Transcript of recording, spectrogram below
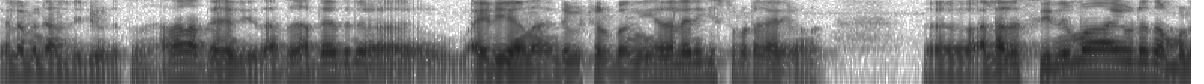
എലമെന്റാണ് ലിജോ എടുത്തത്. അതാണ് അദ്ദേഹം ചെയ്തത്. അത് അദ്ദേഹത്തിന്റെ ഐഡിയ ആണ് എന്റെ വിഷ്വൽ ഭംഗി. അതെല്ലാം എനിക്ക് ഇഷ്ടപ്പെട്ട കാര്യമാണ്. അല്ലാതെ സിനിമയോട് നമ്മൾ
